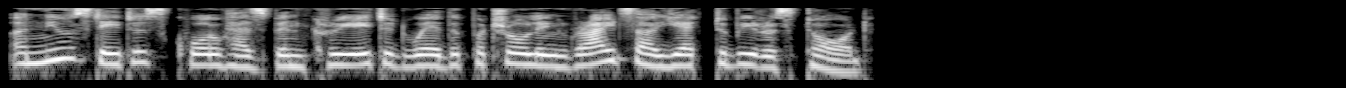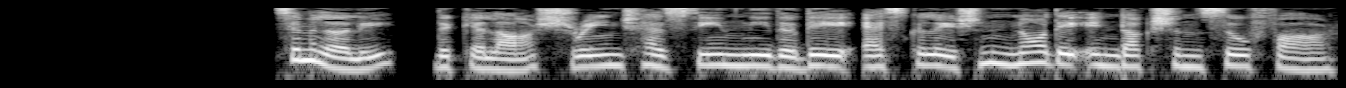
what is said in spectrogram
a new status quo has been created where the patrolling rights are yet to be restored. Similarly, the Kailash range has seen neither the escalation nor the induction so far.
